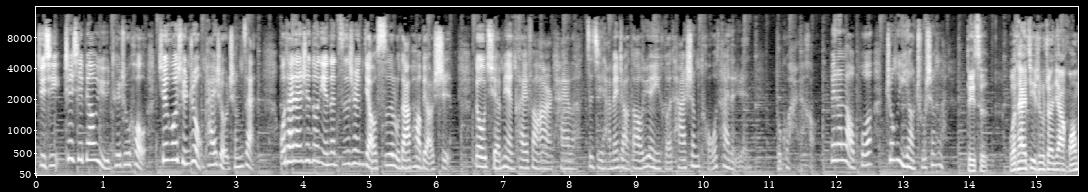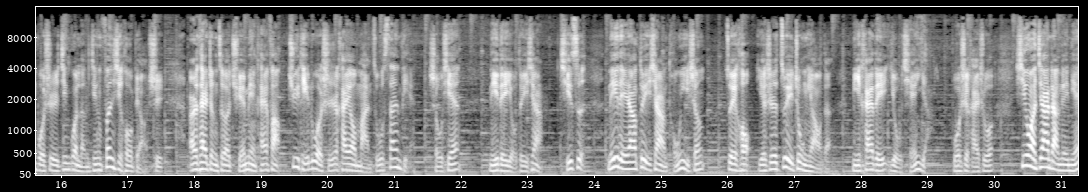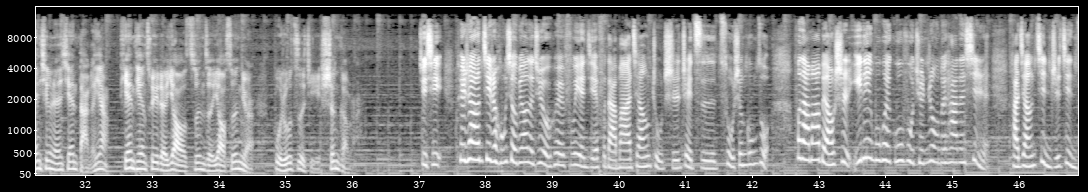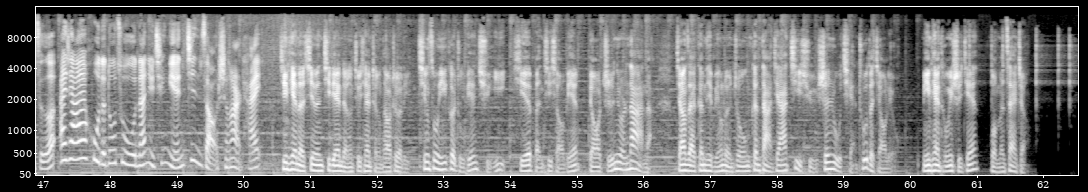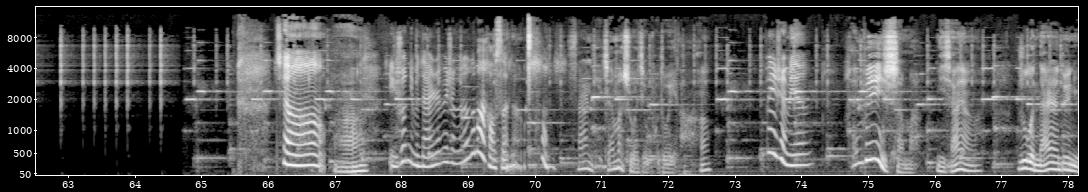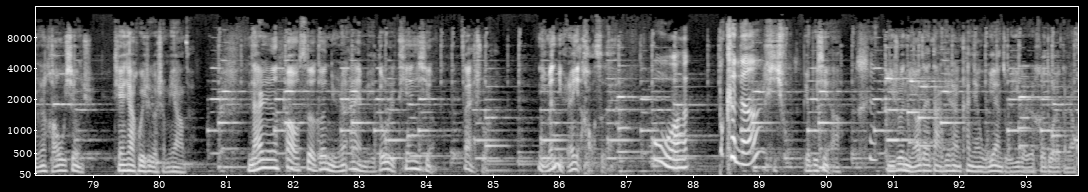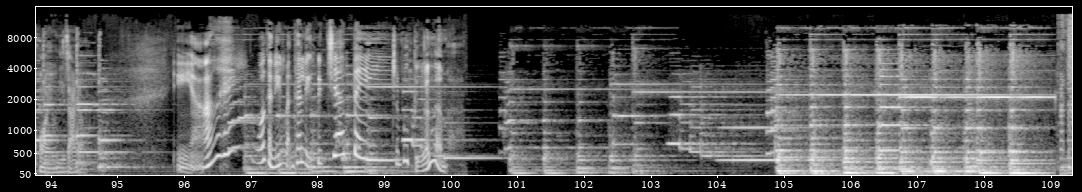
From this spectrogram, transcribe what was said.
据悉，这些标语推出后，全国群众拍手称赞。我台单身多年的资深屌丝鲁大炮表示：“都全面开放二胎了，自己还没找到愿意和他生头胎的人。不过还好，未来老婆终于要出生了。”对此。我台计生专家黄博士经过冷静分析后表示，二胎政策全面开放，具体落实还要满足三点：首先，你得有对象；其次，你得让对象同意生；最后也是最重要的，你还得有钱养。博士还说，希望家长给年轻人先打个样，天天催着要孙子要孙女，不如自己生个娃。据悉，腿上系着红袖标的居委会傅艳杰傅大妈将主持这次促生工作。傅大妈表示，一定不会辜负群众对她的信任，她将尽职尽责，挨家挨户的督促男女青年尽早生二胎。今天的新闻七点整就先整到这里。轻松一刻主编曲艺，写本期小编表侄女娜娜，将在跟帖评论中跟大家继续深入浅出的交流。明天同一时间我们再整。强啊！你说你们男人为什么都那么好色呢？哼，三儿，你这么说就不对了啊！为什么呀？还为什么？你想想啊，如果男人对女人毫无兴趣，天下会是个什么样子？男人好色和女人爱美都是天性。再说了，你们女人也好色呀。我不可能。哎呦，别不信啊！你说你要在大街上看见吴彦祖一个人喝多了搁那晃悠，你咋整？哎呀，我肯定把它领回家呗。这不得了吗？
